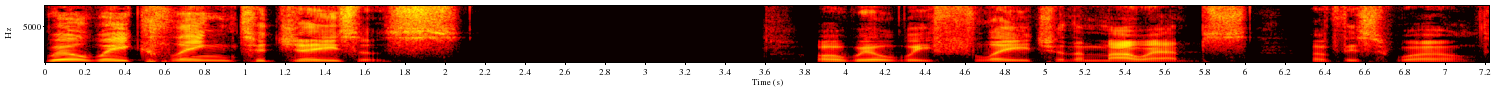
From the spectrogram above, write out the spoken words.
Will we cling to Jesus or will we flee to the Moabs of this world?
